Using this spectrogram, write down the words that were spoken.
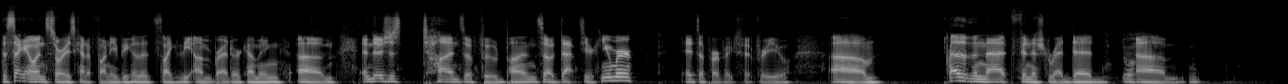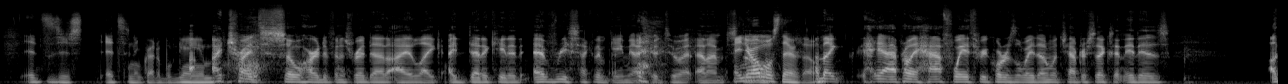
the second one story is kind of funny because it's like the unbread are coming, um, and there's just tons of food puns. So if that's your humor, it's a perfect fit for you. Um, other than that, finished Red Dead. Um, it's just it's an incredible game. I tried so hard to finish Red Dead. I like I dedicated every second of gaming I could to it, and I'm still, and you're almost there though. I'm like yeah, probably halfway, three quarters of the way done with chapter six, and it is. I,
